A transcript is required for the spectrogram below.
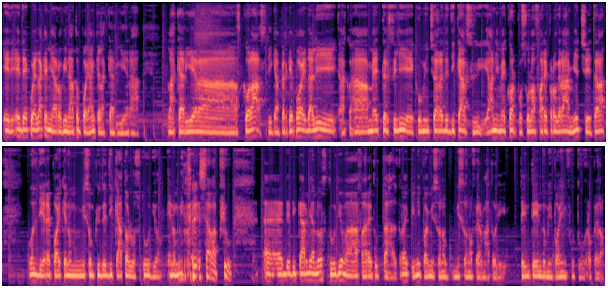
Ed, ed è quella che mi ha rovinato poi anche la carriera la carriera scolastica, perché poi da lì a, a, mettersi lì e cominciare a dedicarsi anima e corpo solo a fare programmi, eccetera, vuol dire poi che non mi sono più dedicato allo studio e non mi interessava più eh, dedicarmi allo studio ma a fare tutt'altro e quindi poi mi sono, mi sono fermato lì, pentendomi poi in futuro però.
